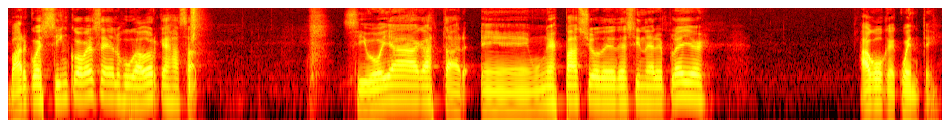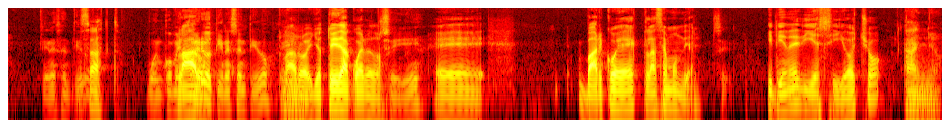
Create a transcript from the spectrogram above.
Barco es cinco veces el jugador que es Hazard. Si voy a gastar en un espacio de designated player, hago que cuente. Tiene sentido. Exacto. Buen comentario, Claro. tiene sentido. Claro, yo estoy de acuerdo. Sí, Eh, Barco es clase mundial. sí. Y tiene 18 Años.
